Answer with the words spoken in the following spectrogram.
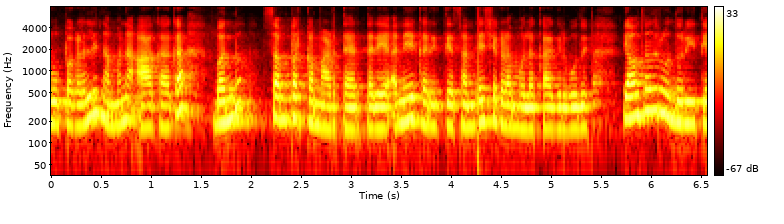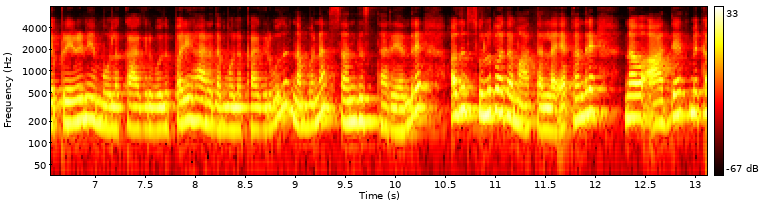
ರೂಪಗಳಲ್ಲಿ ನಮ್ಮನ್ನು ಆಗಾಗ ಬಂದು ಸಂಪರ್ಕ ಮಾಡ್ತಾ ಇರ್ತಾರೆ. ಅನೇಕ ರೀತಿಯ ಸಂದೇಶಗಳ ಮೂಲಕ ಆಗಿರ್ಬೋದು, ಯಾವುದಾದ್ರೂ ಒಂದು ರೀತಿಯ ಪ್ರೇರಣೆಯ ಮೂಲಕ ಆಗಿರ್ಬೋದು, ಪರಿಹಾರದ ಮೂಲಕ ಆಗಿರ್ಬೋದು ನಮ್ಮನ್ನು ಸಂಧಿಸ್ತಾರೆ. ಅಂದರೆ ಅದು ಸುಲಭದ ಮಾತಲ್ಲ. ಯಾಕಂದರೆ ನಾವು ಆಧ್ಯಾತ್ಮಿಕ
